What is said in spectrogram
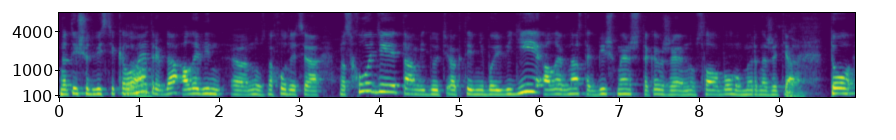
на 1200 кілометрів, да, але він е, ну, знаходиться на сході, там йдуть активні бойові дії, але в нас так більш-менш таке вже, ну слава Богу, мирне життя. Да. То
